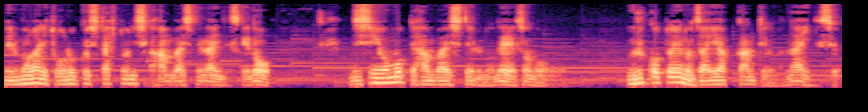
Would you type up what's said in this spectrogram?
メルマガに登録した人にしか販売してないんですけど、自信を持って販売してるので、その、売ることへの罪悪感っていうのがないんですよ。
